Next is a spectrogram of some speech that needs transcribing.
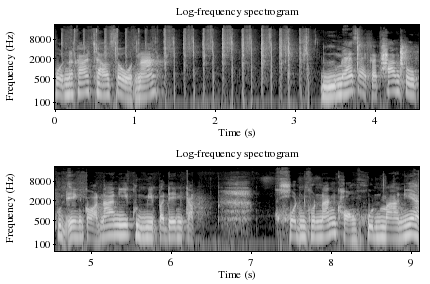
คนนะคะ ชาวโสดนะหรือแม้แต่กระทั่งตัวคุณเองก่อนหน้านี้ คุณมีประเด็นกับคนคนนั้นของคุณมาเนี่ย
